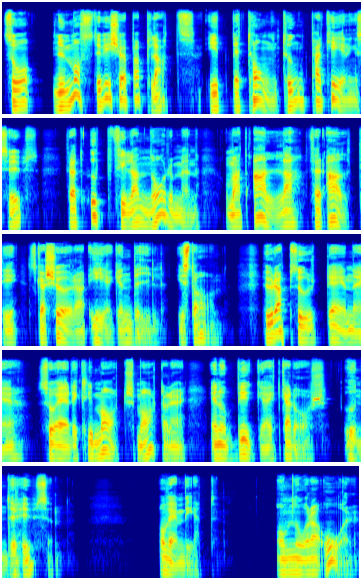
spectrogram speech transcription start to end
Så nu måste vi köpa plats i ett betongtungt parkeringshus för att uppfylla normen om att alla för alltid ska köra egen bil i stan. Hur absurt det än är så är det klimatsmartare än att bygga ett garage under husen. Och vem vet, om några år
